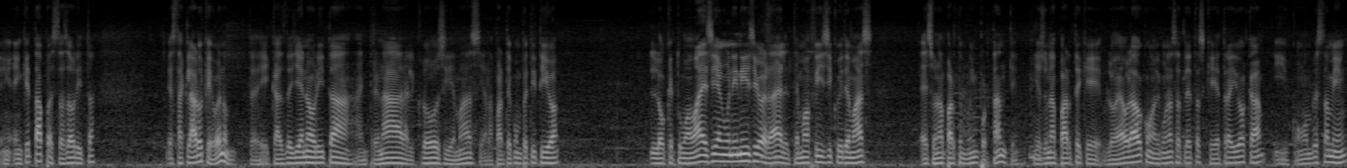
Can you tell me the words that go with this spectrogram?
en qué etapa estás ahorita. está claro que, bueno, te dedicas de lleno ahorita a entrenar, al cross y demás, y a la parte competitiva. Lo que tu mamá decía en un inicio, ¿verdad? El tema físico y demás, es una parte muy importante. Y es una parte que lo he hablado con algunas atletas que he traído acá y con hombres también.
